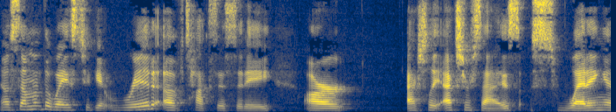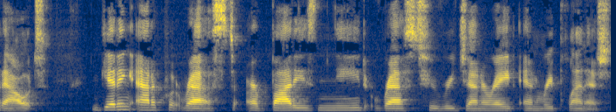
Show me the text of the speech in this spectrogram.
Now, some of the ways to get rid of toxicity are actually exercise, sweating it out, getting adequate rest. Our bodies need rest to regenerate and replenish.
